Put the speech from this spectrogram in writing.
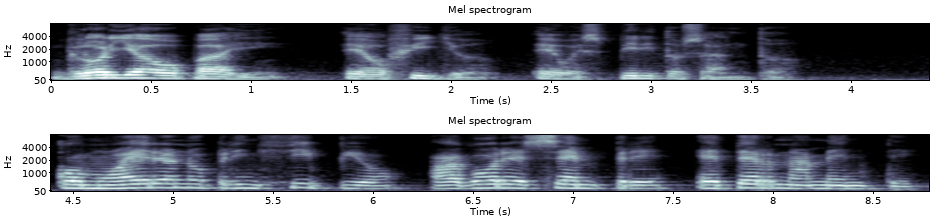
Gloria ao Pai e ao Fillo e o Espírito Santo. Como era no principio, agora e sempre, eternamente.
